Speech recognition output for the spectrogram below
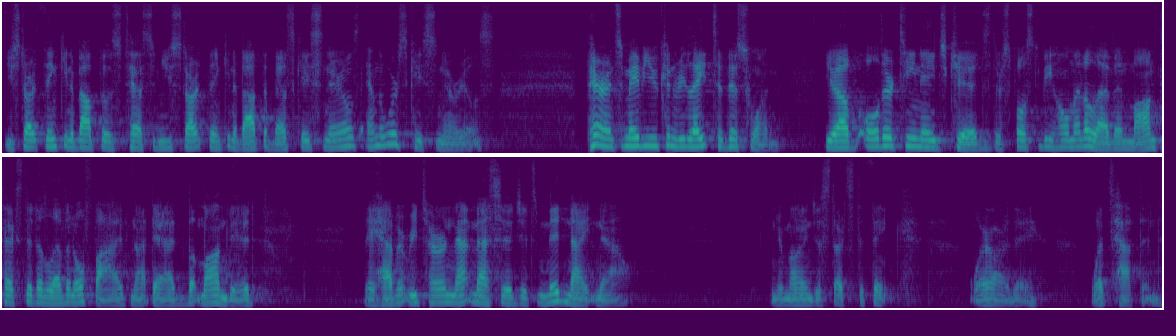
You start thinking about those tests and you start thinking about the best case scenarios and the worst case scenarios. Parents, maybe you can relate to this one. You have older teenage kids, they're supposed to be home at 11. Mom texted at 11:05, not dad, but mom did. They haven't returned that message. It's midnight now. And your mind just starts to think, where are they? What's happened?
